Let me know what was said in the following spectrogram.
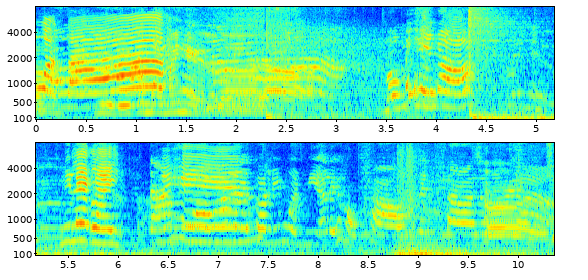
ปวดตาอยู่ดีก็มองไม่เห็นเลยอะมองไม่เห็นเหรอ นี่เลขอะไรไม่เห็น ตอนนี้เหมือนมีอะไรขาวๆเต็มตาเลใช่ยอะแส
